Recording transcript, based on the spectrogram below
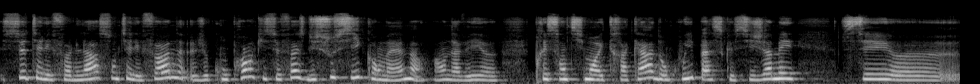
ce téléphone-là, son téléphone, je comprends qu'il se fasse du souci quand même. On avait euh, pressentiment et tracas, donc oui, parce que si jamais c'est euh,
